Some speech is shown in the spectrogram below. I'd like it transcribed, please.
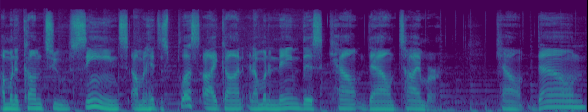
I'm going to come to scenes. I'm going to hit this plus icon and I'm going to name this countdown timer. Countdown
